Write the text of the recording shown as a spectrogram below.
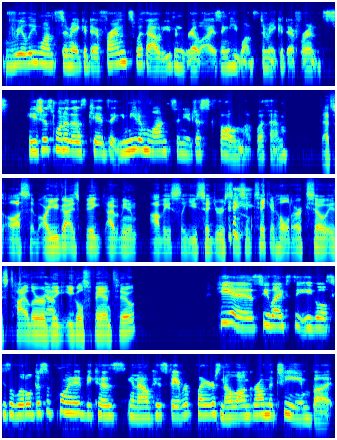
really wants to make a difference without even realizing he wants to make a difference. He's just one of those kids that you meet him once and you just fall in love with him. That's awesome. Are you guys big? I mean, obviously, you said you're a season ticket holder. So is Tyler a yep. big Eagles fan too? He is. He likes the Eagles. He's a little disappointed because, you know, his favorite player is no longer on the team, but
